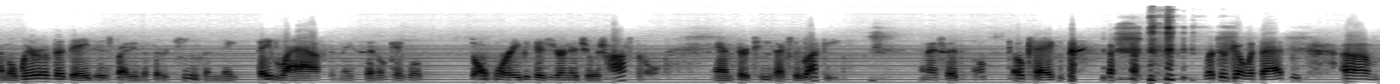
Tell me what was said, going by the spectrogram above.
I'm aware of the date is Friday the 13th. And they, they laughed and they said, okay, well, don't worry because you're in a Jewish hospital. And 13 is actually lucky. And I said, okay, let's just go with that. Um,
